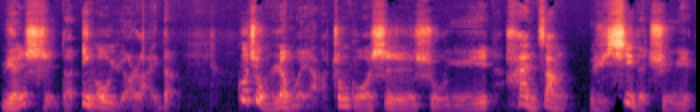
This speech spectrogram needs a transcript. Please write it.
原始的印欧语而来的。过去我们认为啊，中国是属于汉藏语系的区域，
